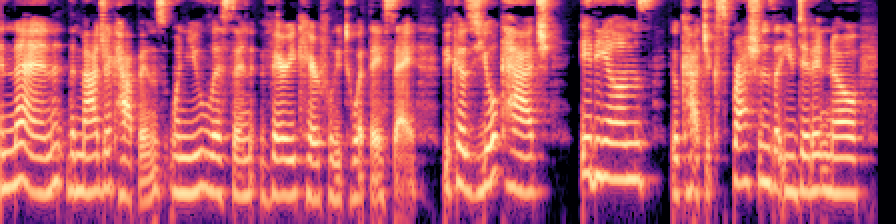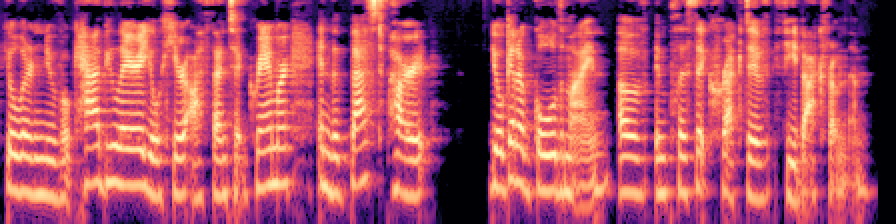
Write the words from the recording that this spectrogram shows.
And then the magic happens when you listen very carefully to what they say because you'll catch idioms, you'll catch expressions that you didn't know, you'll learn new vocabulary, you'll hear authentic grammar, and the best part, you'll get a gold mine of implicit corrective feedback from them.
